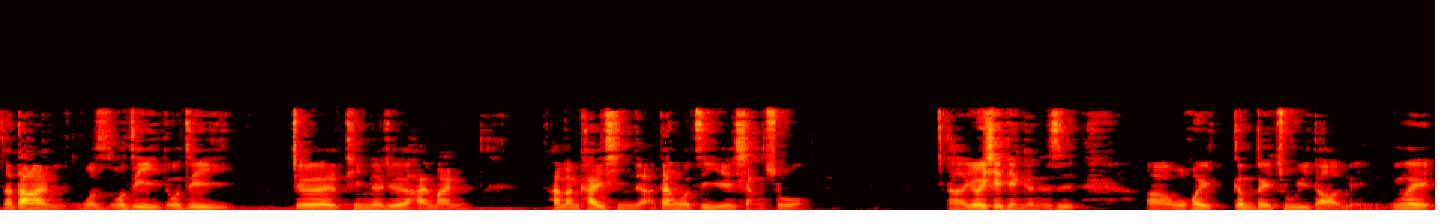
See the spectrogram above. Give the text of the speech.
那当然，我我自己我自己就是听了，就是还蛮还蛮开心的。但我自己也想说，呃，有一些点可能是呃我会更被注意到的原因，因为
